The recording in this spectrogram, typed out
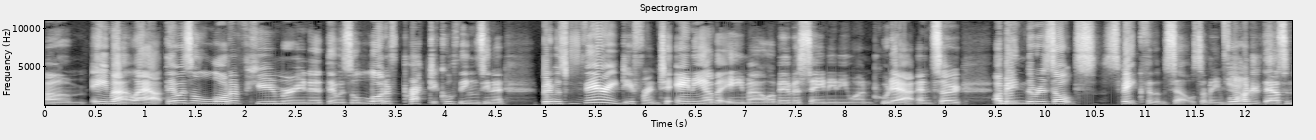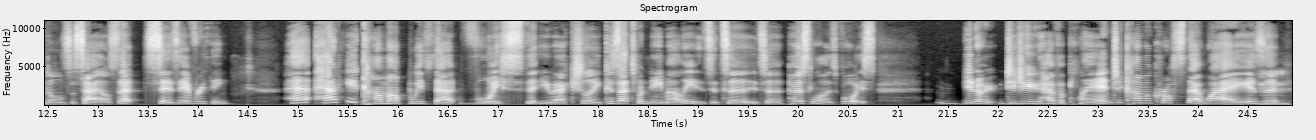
um, email out, there was a lot of humor in it. There was a lot of practical things in it but it was very different to any other email I've ever seen anyone put out. And so, I mean, the results speak for themselves. I mean, $400,000 of sales, that says everything. How, how do you come up with that voice that you actually, because that's what an email is. It's a, it's a personalized voice. You know, did you have a plan to come across that way? Is mm. it,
